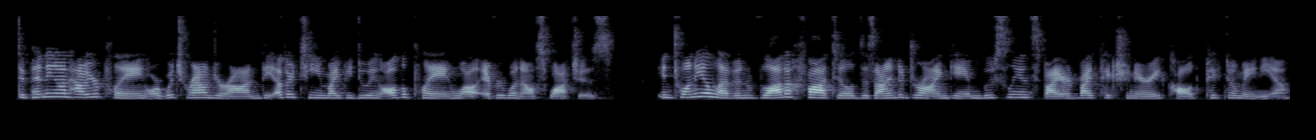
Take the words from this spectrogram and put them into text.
Depending on how you're playing or which round you're on, the other team might be doing all the playing while everyone else watches. In 2011, Vlaada Chvátil designed a drawing game loosely inspired by Pictionary called Pictomania.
